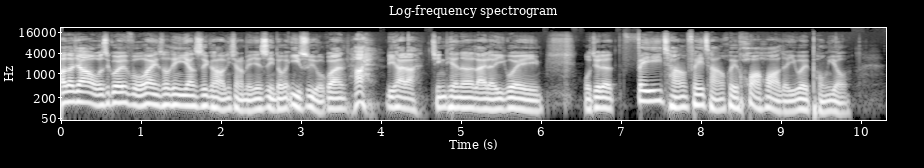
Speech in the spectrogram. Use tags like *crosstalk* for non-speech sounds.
Hello，大家好，我是郭元福，欢迎收听《一样思考》。你想的每件事情都跟艺术有关，嗨，厉害了！今天呢，来了一位我觉得非常非常会画画的一位朋友，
